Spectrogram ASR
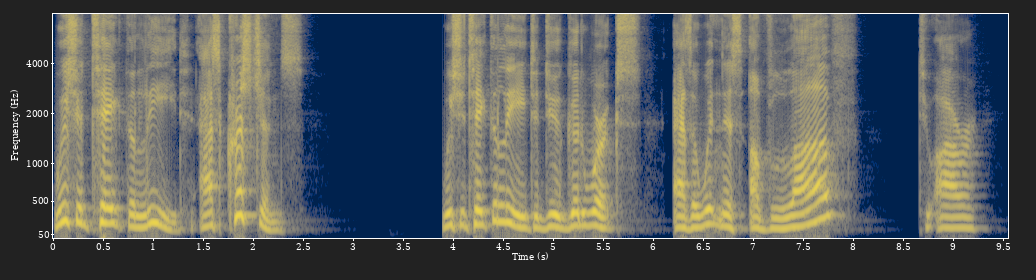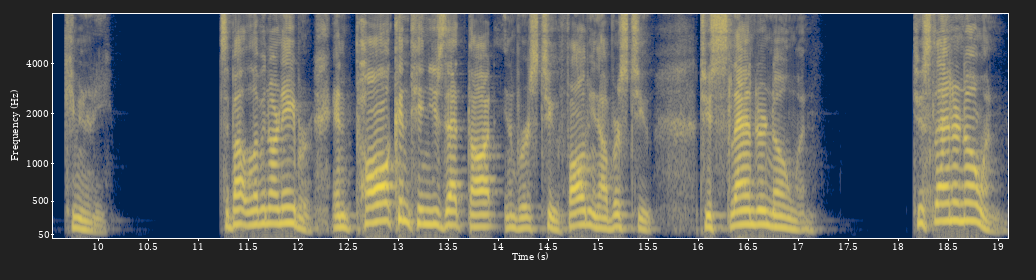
We should take the lead as Christians. We should take the lead to do good works as a witness of love to our community. It's about loving our neighbor. And Paul continues that thought in verse 2. Follow me now, verse 2. To slander no one. To slander no one.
